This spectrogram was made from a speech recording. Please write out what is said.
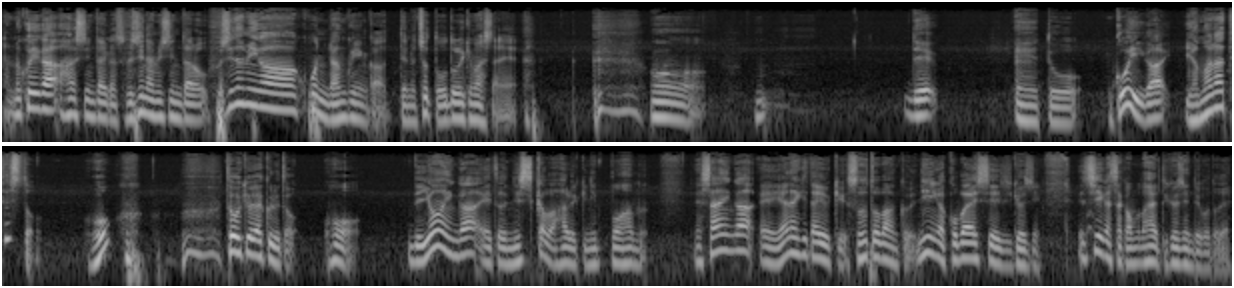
ー、6位が阪神タイガース藤浪晋太郎。藤浪がここにランクインかっていうのはちょっと驚きましたね。うん。でえっ、ー、と5位が山田テスト？お 東京ヤクルト。ほう。で4位が、えーと、西川春樹日本ハム。で3位が、えー、柳田悠岐ソフトバンク。2位が小林誠司巨人。1位が坂本勇人巨人ということで。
